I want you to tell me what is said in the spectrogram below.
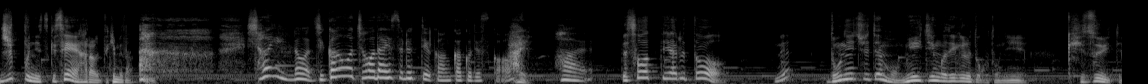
10分につき1000円払うって決めた 社員の時間を頂戴するっていう感覚ですか？はい、はい、でそうやってやるとね？土日でもミーティングができるってことに気づいて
